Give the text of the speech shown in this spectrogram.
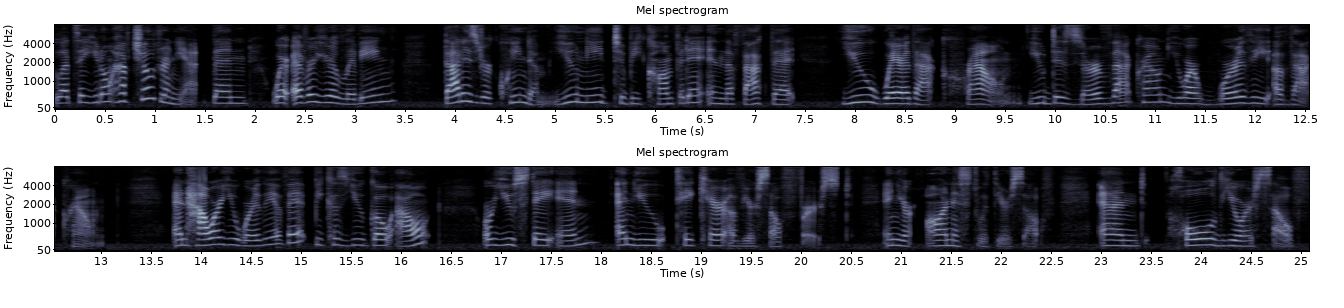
let's say you don't have children yet, then wherever you're living, that is your queendom. You need to be confident in the fact that you wear that crown. You deserve that crown. You are worthy of that crown. And how are you worthy of it? Because you go out or you stay in and you take care of yourself first and you're honest with yourself and hold yourself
